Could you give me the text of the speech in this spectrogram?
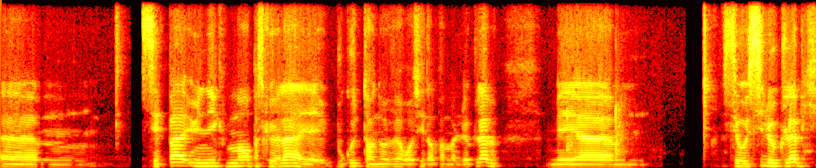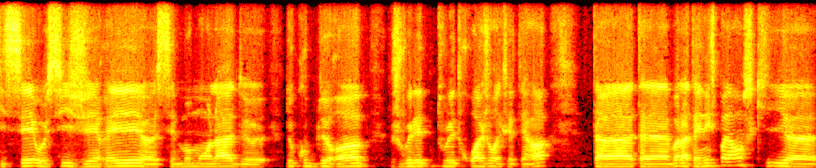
euh, c'est pas uniquement parce que là, il y a eu beaucoup de turnover aussi dans pas mal de clubs, mais euh, c'est aussi le club qui sait aussi gérer euh, ces moments-là de, de Coupe d'Europe, jouer les- tous les trois jours, etc. Tu as, voilà, as une expérience qui, euh,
